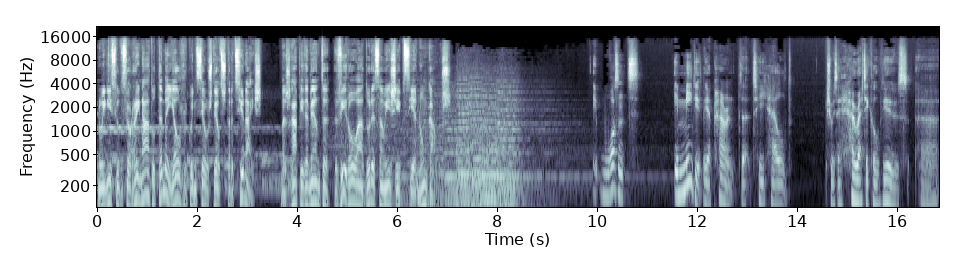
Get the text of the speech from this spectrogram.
No início do seu reinado, também ele reconheceu os deuses tradicionais, mas rapidamente virou a adoração egípcia num caos. It wasn't immediately apparent that he held, shall we say, heretical views. Uh,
